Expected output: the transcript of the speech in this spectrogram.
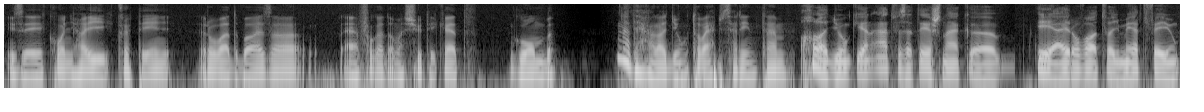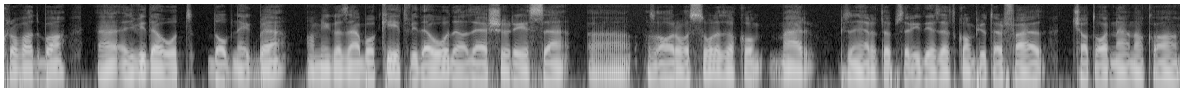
izé, konyhai kötény rovatba ez a elfogadom a sütiket gomb. Na de haladjunk tovább szerintem. Haladjunk ilyen átvezetésnek AI rovat, vagy miért féljünk rovatba? Egy videót dobnék be, ami igazából két videó, de az első része az arról szól, ez akkor már bizonyára többször idézett Computer File csatornának a,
